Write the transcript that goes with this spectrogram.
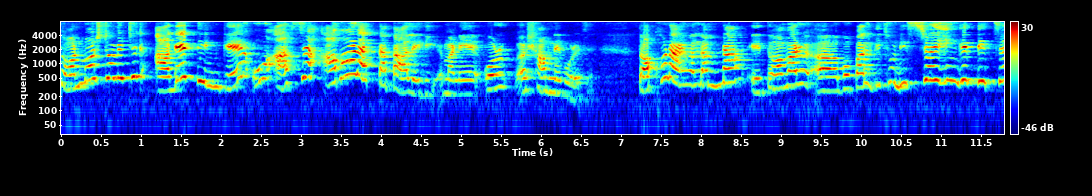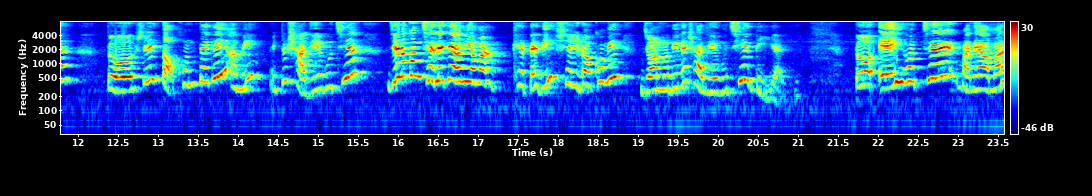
জন্মাষ্টমীর ঠিক আগের দিনকে ও আসছে আবার একটা তাল এদিকে মানে ওর সামনে পড়েছে। তখন আমি বললাম, না, এ তো আমার গোপাল কিছু নিশ্চয়ই ইঙ্গিত দিচ্ছে। তো সেই তখন থেকেই আমি একটু সাজিয়ে গুছিয়ে, যেরকম ছেলেকে আমি আমার খেতে দিই, সেই রকমই জন্মদিনে সাজিয়ে গুছিয়ে দিই আর কি। তো এই হচ্ছে মানে আমার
